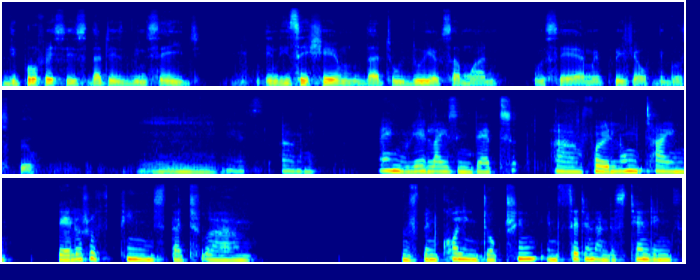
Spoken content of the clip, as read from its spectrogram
the prophecies that has been said. And it's a shame that we do have someone who say, I'm a preacher of the gospel. Yes, um, I'm realizing that uh, for a long time there are a lot of things that um, we've been calling doctrine and certain understandings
